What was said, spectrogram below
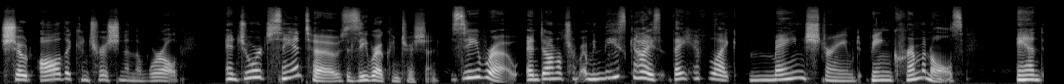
showed all the contrition in the world. And George Santos, Zero contrition. zero. And Donald Trump, I mean, these guys, they have like mainstreamed being criminals. And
